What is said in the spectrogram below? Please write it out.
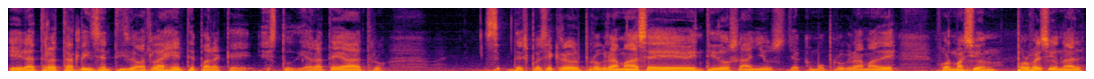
era tratar de incentivar a la gente para que estudiara teatro, Después se creó el programa hace 22 años, ya como programa de formación profesional,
